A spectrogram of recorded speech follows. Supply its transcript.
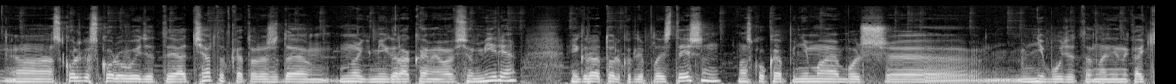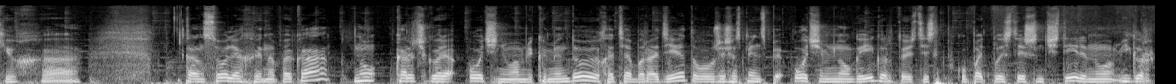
А, сколько скоро выйдет и Uncharted, который ожидаем многими игроками во всем мире. Игра только для PlayStation. Насколько я понимаю, больше э, не будет она ни на каких а, консолях и на ПК. Ну, короче говоря, очень вам рекомендую, хотя бы ради этого. Уже сейчас, в принципе, очень много игр. То есть, если покупать PlayStation 4, ну, игр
